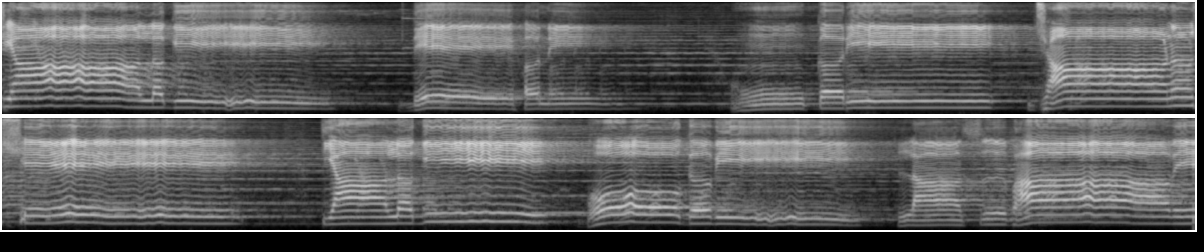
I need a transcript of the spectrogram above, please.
જ્યાં લગી દેહને હું કરી જાણશે ત્યાં લગી ભોગવી લાસ ભાવે.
